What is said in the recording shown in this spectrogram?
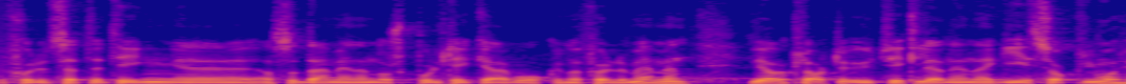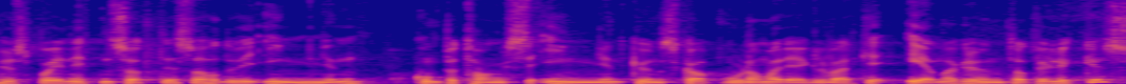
Uforutsette ting. Eh, altså Der mener jeg norsk politikk er våken å følge med. Men vi har jo klart å utvikle denne energisokkelen vår. Husk på I 1970 så hadde vi ingen kompetanse, ingen kunnskap. Hvordan var regelverket? En av grunnene til at vi lykkes,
